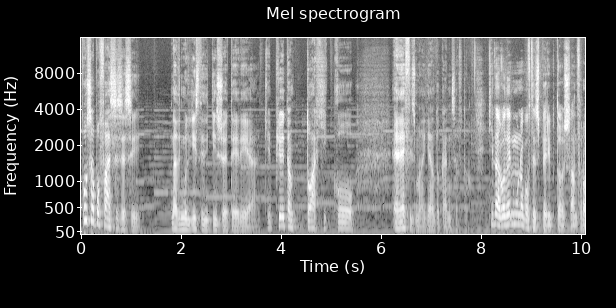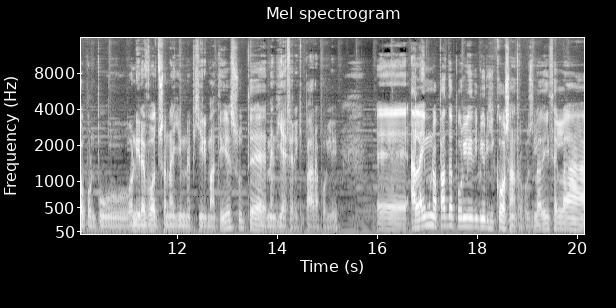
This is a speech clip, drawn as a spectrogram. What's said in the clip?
πώς αποφάσισες εσύ να δημιουργήσεις τη δική σου εταιρεία και ποιο ήταν το αρχικό ερέθισμα για να το κάνεις αυτό; Κοίτα, εγώ δεν ήμουν από αυτές τις περιπτώσεις ανθρώπων που ονειρευόντουσαν να γίνουν επιχειρηματίες, ούτε με ενδιέφερε και πάρα πολύ. Ε, αλλά ήμουν πάντα πολύ δημιουργικός άνθρωπος, δηλαδή ήθελα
